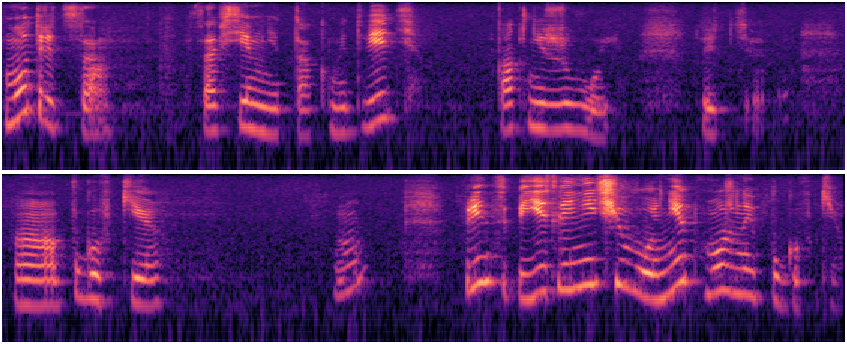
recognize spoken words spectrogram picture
смотрится совсем не так медведь, как не живой. То есть э, пуговки, ну, в принципе, если ничего нет, можно и пуговки.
